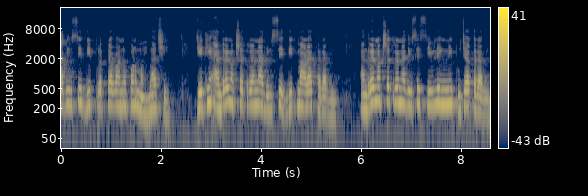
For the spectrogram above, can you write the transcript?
આ દિવસે દીપ પ્રગટાવવાનો પણ મહિમા છે. જેથી આંધ્ર નક્ષત્રના દિવસે દીપમાળા કરાવવી આંધ્ર નક્ષત્રના દિવસે શિવલિંગની પૂજા કરાવી.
